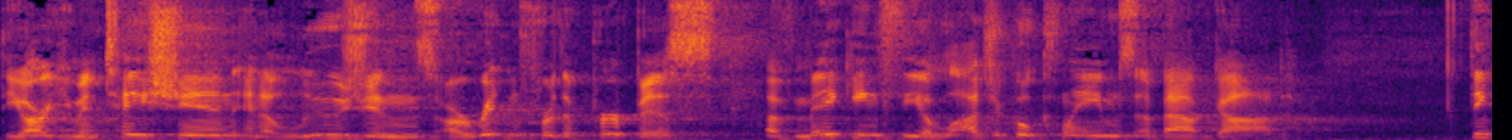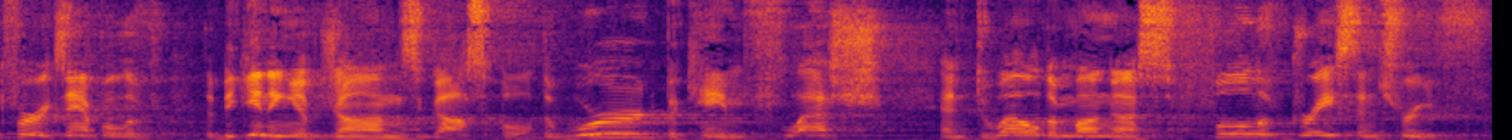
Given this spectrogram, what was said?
The argumentation and allusions are written for the purpose of making theological claims about God. Think, for example, of the beginning of John's Gospel. The Word became flesh and dwelled among us, full of grace and truth.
